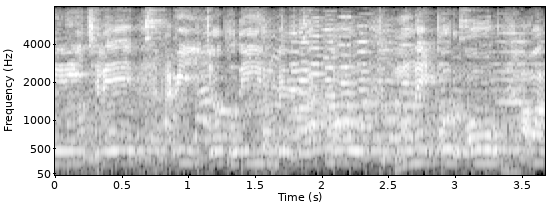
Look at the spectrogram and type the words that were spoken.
নিয়েছিলে আমি যতদিন বেঁচে থাকব মনে করব আমার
